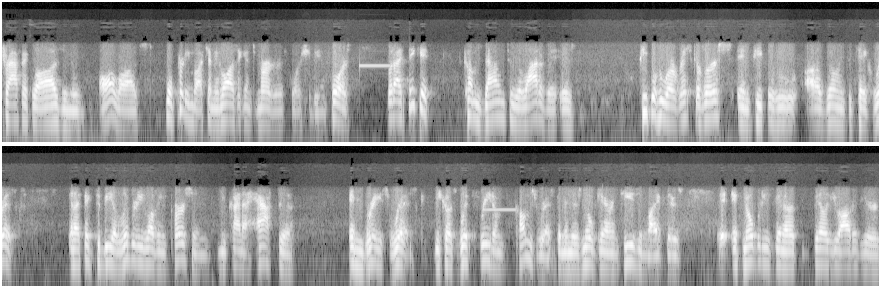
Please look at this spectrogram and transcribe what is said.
traffic laws and of all laws. Well, pretty much. I mean, laws against murder, of course, should be enforced. But I think it comes down to a lot of it is people who are risk averse and people who are willing to take risks. And I think to be a liberty loving person, you kind of have to embrace risk because with freedom comes risk. I mean, there's no guarantees in life. There's if nobody's going to bail you out of your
